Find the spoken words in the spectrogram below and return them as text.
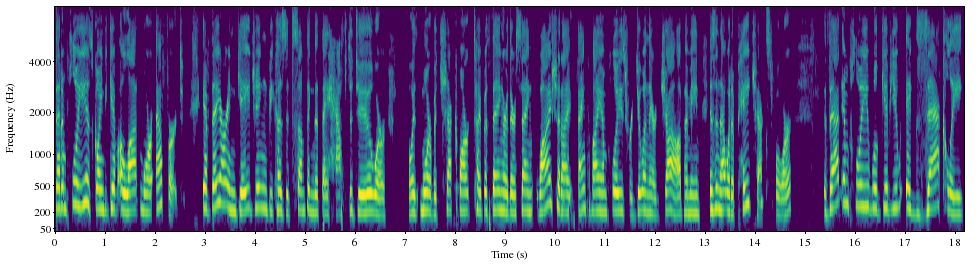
that employee is going to give a lot more effort. If they are engaging because it's something that they have to do or is more of a check mark type of thing, or they're saying, why should I thank my employees for doing their job? I mean, isn't that what a paycheck's for? That employee will give you exactly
